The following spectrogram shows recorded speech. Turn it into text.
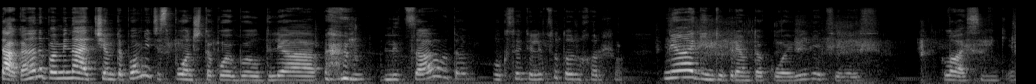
Так, она напоминает чем-то, помните, спонж такой был для лица вот так. О, кстати, лицо тоже хорошо. Мягенький прям такой, видите, весь. Классненький.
